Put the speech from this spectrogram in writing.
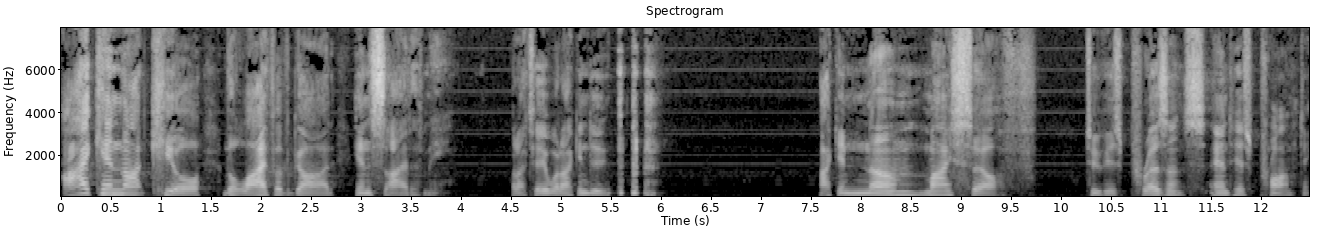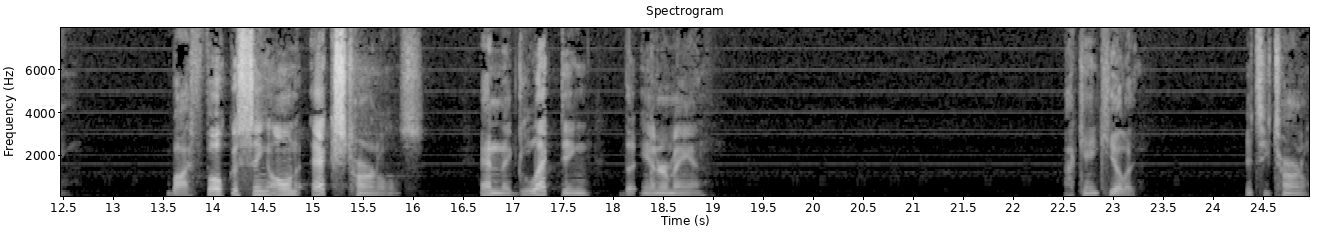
I cannot kill the life of God inside of me. But I tell you what I can do I can numb myself to his presence and his prompting by focusing on externals and neglecting the inner man. I can't kill it, it's eternal.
